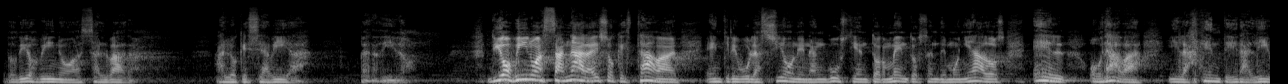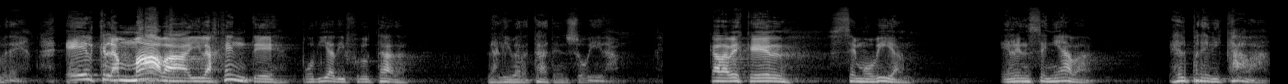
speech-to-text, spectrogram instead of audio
Pero Dios vino a salvar a lo que se había perdido. Dios vino a sanar a esos que estaban en tribulación, en angustia, en tormentos, endemoniados. Él oraba y la gente era libre. Él clamaba y la gente podía disfrutar la libertad en su vida. Cada vez que Él se movía, Él enseñaba, Él predicaba.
